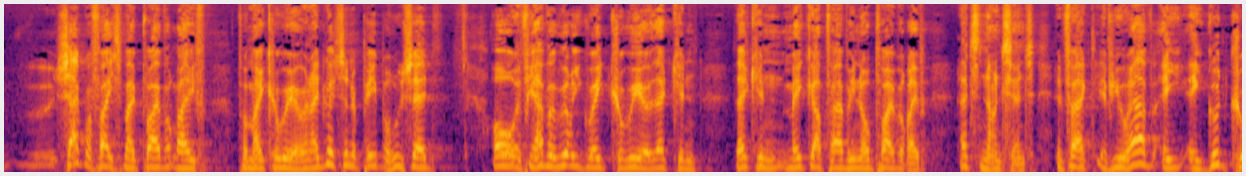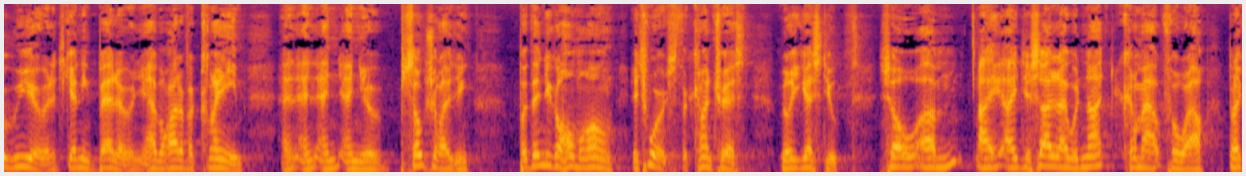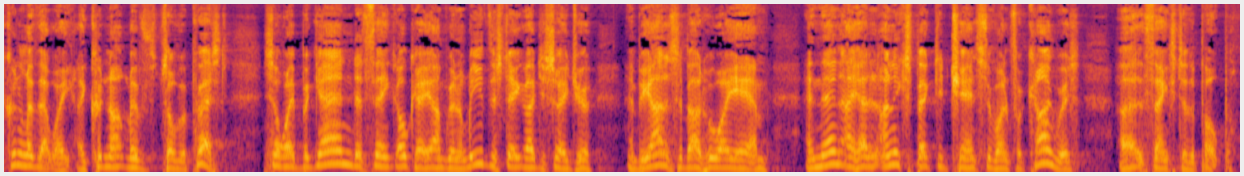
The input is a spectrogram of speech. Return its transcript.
sacrifice my private life for my career. And I'd listen to people who said, "Oh, if you have a really great career, that can that can make up for having no private life." That's nonsense. In fact, if you have a, a good career and it's getting better and you have a lot of acclaim and, and, and, and you're socializing, but then you go home alone, it's worse. The contrast really gets to you. So um, I, I, decided I would not come out for a while, but I couldn't live that way. I could not live so repressed. So I began to think, okay, I'm going to leave the state legislature and be honest about who I am. And then I had an unexpected chance to run for Congress, uh, thanks to the Pope.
